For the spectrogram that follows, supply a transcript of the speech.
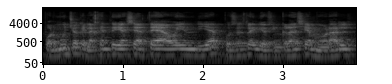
por mucho que la gente ya sea atea hoy en día, pues es la idiosincrasia moral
